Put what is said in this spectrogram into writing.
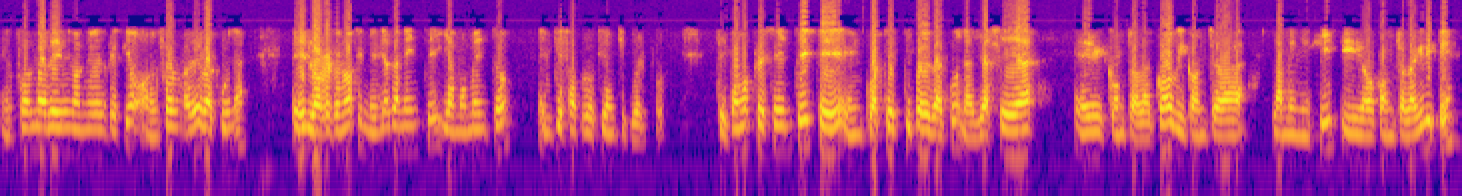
en forma de una nueva infección o en forma de vacuna, eh, lo reconoce inmediatamente y a momento empieza a producir anticuerpos. Tengamos presente que en cualquier tipo de vacuna, ya sea eh, contra la COVID, contra la meningitis o contra la gripe,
